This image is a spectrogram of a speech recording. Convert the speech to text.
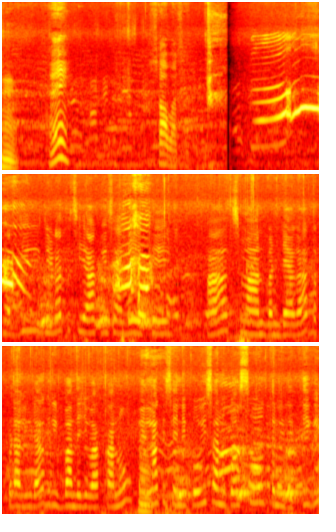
ਹੂੰ ਹੈ ਸ਼ਾਬਾਸ਼ ਸਰ ਜੀ ਜਿਹੜਾ ਤੁਸੀਂ ਆ ਕੇ ਸਾਡੇ ਇੱਥੇ ਆ ਸਮਾਨ ਵੰਡਿਆਗਾ ਕੱਪੜਾ ਲੀੜਾ ਗਰੀਬਾਂ ਦੇ ਜਵਾਕਾਂ ਨੂੰ। ਪਹਿਲਾਂ ਕਿਸੇ ਨੇ ਕੋਈ ਸਾਨੂੰ ਕੋਈ ਸਹੂਲਤ ਨਹੀਂ ਦਿੱਤੀਗੀ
